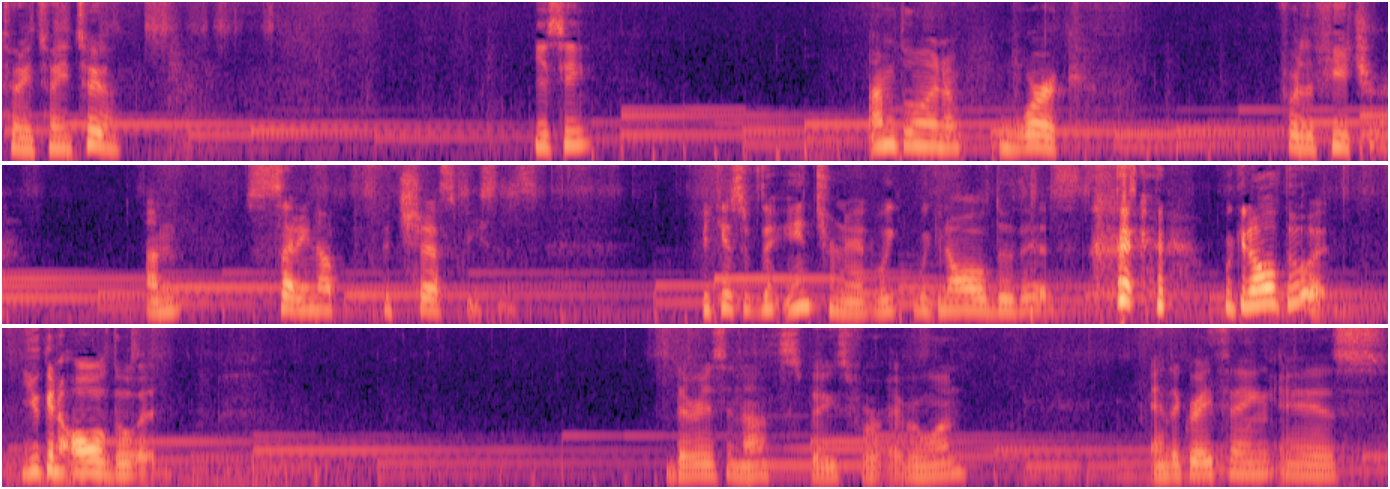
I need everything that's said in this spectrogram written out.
2022. You see, I'm doing work for the future. I'm setting up the chess pieces. Because of the internet, we, we can all do this. we can all do it. You can all do it. there is enough space for everyone. And the great thing is,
